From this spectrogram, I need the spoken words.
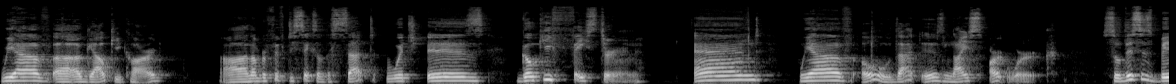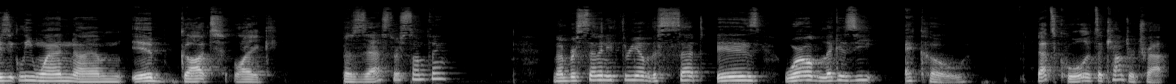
We have uh, a Gouki card, uh, number 56 of the set, which is Goki Face Turn. And we have, oh, that is nice artwork. So this is basically when um, Ib got like possessed or something. Number 73 of the set is World Legacy Echo. That's cool, it's a counter trap.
